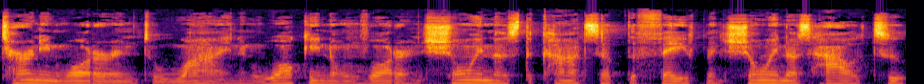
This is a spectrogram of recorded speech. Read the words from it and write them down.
turning water into wine and walking on water and showing us the concept of faith and showing us how to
